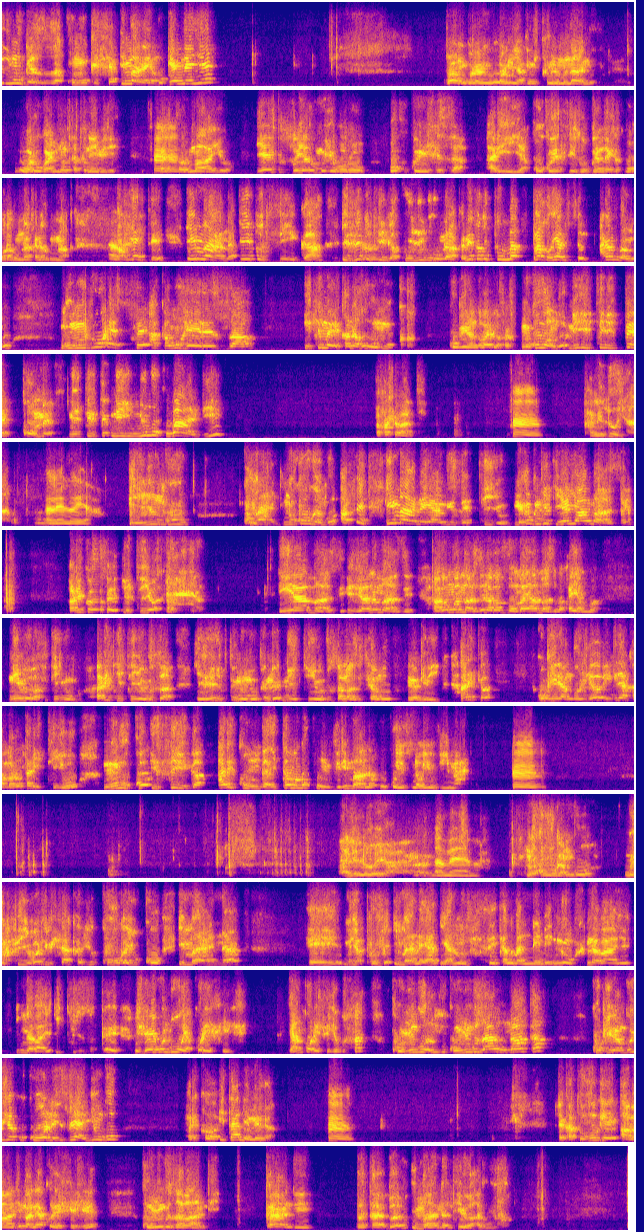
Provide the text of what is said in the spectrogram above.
imugeza ku mugisha imana yamugeneye. Mugore wari umuyaga cumi n'umunani wari urwaye mirongo itatu n'ibiri. Baritomayo yesu yari umuyoboro wo kukwinjiza hariya kuko yasize ngo aje kubohora runaka na runaka. Ahete imana idusiga izidusiga ku nyungu runaka. Nicyo gituma pawulo yanditse aravuga ngo ngo umuntu wese akamuhereza ikimwerekana aho uwo mwuka kugira ngo abandi bafashwe ni ukuvuga ngo ni itirite kome ni itirite ni inyungu ku bandi bafasha abandi. Mm. haleluya Haleluya. inyungu ku bandi ni ukuvuga ngo afe imana yangize tiyo. Niko ngo itiyo y'amazi ariko se itiyo y'amazi ijana amazi abanywa amazi n'abavoma y'amazi bakayanywa nibo bafite inyungu. Ariko itiyo gusa ni itiyo gusa amazi icamo biragiriye. Ariko kugira ngo njyewe bingire akamaro ntari itiyo ni uko isiga ariko ngahitamo no kumvira imana kuko yesu nawe yumviye imana. Haleluya Amen. ni ukuvuga ngo gusigwa ntibishaka byo kuvuga yuko imana eh, ntiyapuruve imana ya- yanumvise cyangwa imana nemeye no nabaye nabaye ikirizo te. Jewe ndi uwo yakoresheje. Yankoresheje gusa ku nyungu ku nyungu za runaka kugira ngo ije kubona ziriya nyungu ariko itanemera. Mm. reka tuvuge abantu imana yakoresheje ku nyungu z'abandi. Kandi imana ntibaharura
